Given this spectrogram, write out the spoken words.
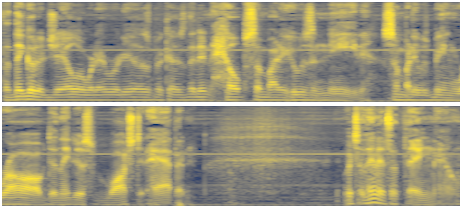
that they go to jail or whatever it is because they didn't help somebody who was in need. Somebody was being robbed and they just watched it happen. Which I think that's a thing now.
